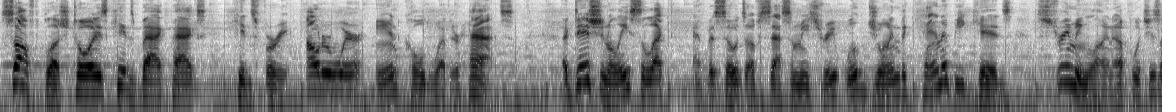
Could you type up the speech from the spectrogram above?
soft plush toys, kids' backpacks, kids' furry outerwear, and cold weather hats. Additionally, select episodes of Sesame Street will join the Kanopy Kids streaming lineup, which is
